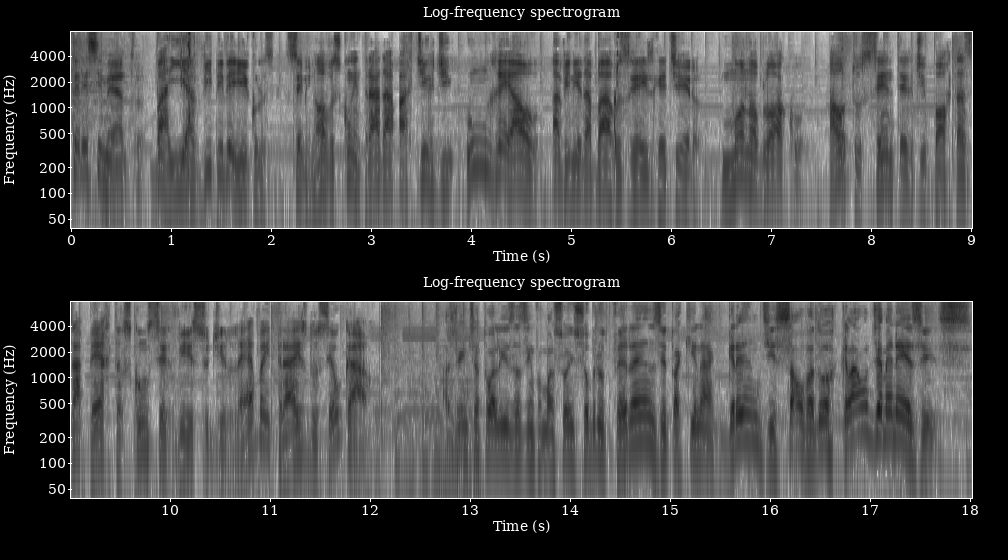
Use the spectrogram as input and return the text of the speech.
Oferecimento: Bahia VIP Veículos, seminovos com entrada a partir de um real. Avenida Barros Reis Retiro. Monobloco, Auto Center de portas abertas com serviço de leva e trás do seu carro. A gente atualiza as informações sobre o trânsito aqui na Grande Salvador. Cláudia Menezes.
